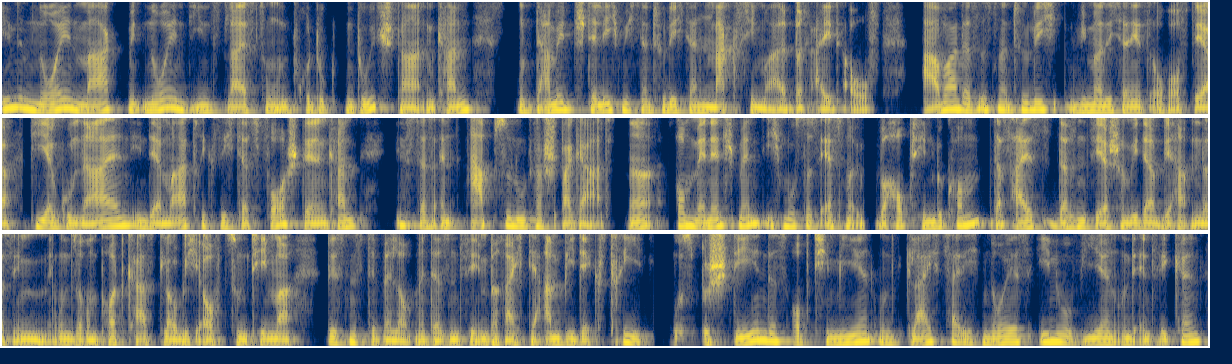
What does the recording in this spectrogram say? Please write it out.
in einem neuen Markt mit neuen Dienstleistungen und Produkten durchstarten kann. Und damit stelle ich mich natürlich dann maximal breit auf. Aber das ist natürlich, wie man sich dann jetzt auch auf der Diagonalen in der Matrix sich das vorstellen kann, ist das ein absoluter Spagat. Ne? Vom Management, ich muss das erstmal überhaupt hinbekommen. Das heißt, da sind wir ja schon wieder, wir hatten das in unserem Podcast, glaube ich, auch zum Thema Business Development. Da sind wir im Bereich der Ambidextrie. Muss Bestehendes optimieren und gleichzeitig Neues innovieren und entwickeln.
